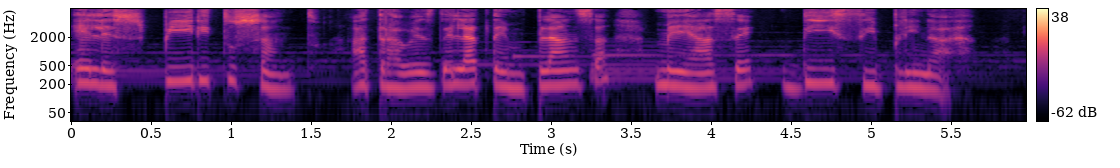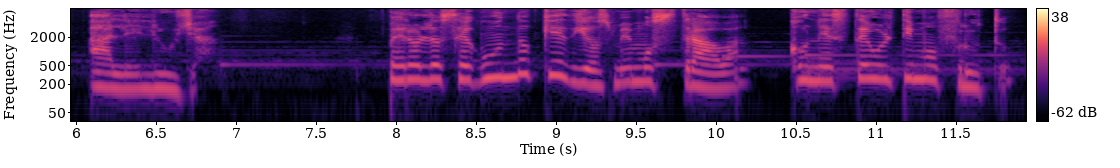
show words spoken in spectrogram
El Espíritu Santo, a través de la templanza, me hace disciplinada. Aleluya. Pero lo segundo que Dios me mostraba con este último fruto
